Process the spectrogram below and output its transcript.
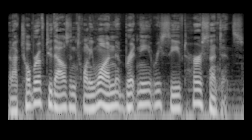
In October of 2021, Brittany received her sentence.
